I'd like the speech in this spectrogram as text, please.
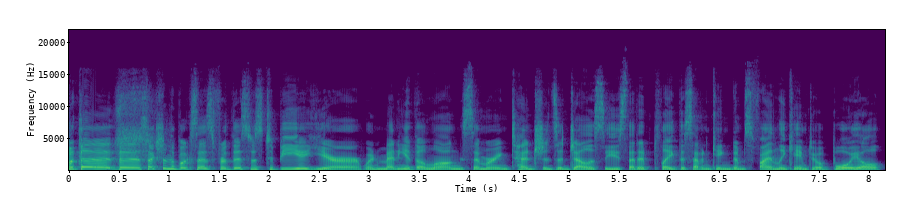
But the the section of the book says, "For this was to be a year when many of the long simmering tensions and jealousies that had plagued the Seven Kingdoms finally came to a boil."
